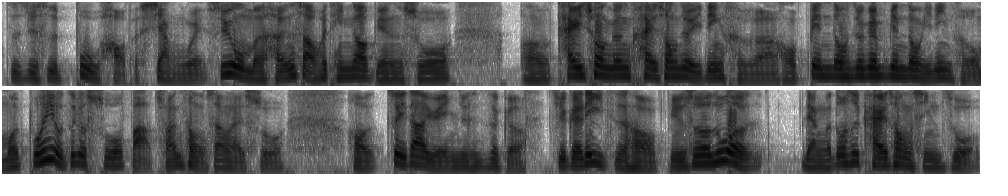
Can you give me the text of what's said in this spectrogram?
这就是不好的相位，所以我们很少会听到别人说。呃，开创跟开创就一定合啊，好，变动就跟变动一定合，我们不会有这个说法。传统上来说，好，最大原因就是这个。举个例子哈，比如说，如果两个都是开创星座，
